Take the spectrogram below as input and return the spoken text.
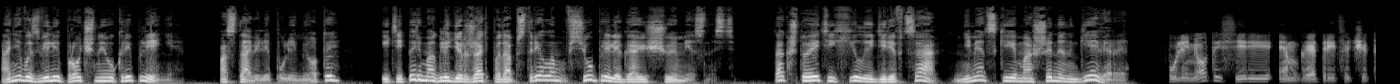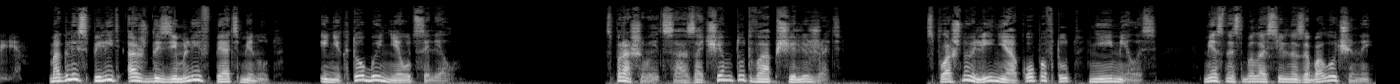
они возвели прочные укрепления, поставили пулеметы и теперь могли держать под обстрелом всю прилегающую местность. Так что эти хилые деревца, немецкие машиненгеверы, пулеметы серии МГ-34, могли спилить аж до земли в пять минут, и никто бы не уцелел. Спрашивается, а зачем тут вообще лежать? Сплошной линии окопов тут не имелось. Местность была сильно заболоченной,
